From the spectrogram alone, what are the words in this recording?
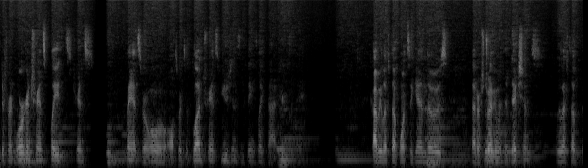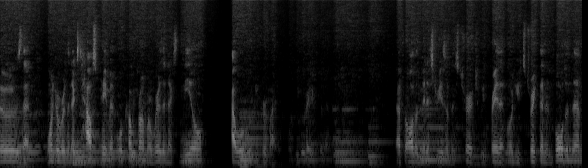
different organ transplants, transplants or all, all sorts of blood transfusions and things like that here today. God, we lift up once again those that are struggling with addictions. We lift up those that wonder where the next house payment will come from or where the next meal, how it will be provided. We pray for them. God, for all the ministries of this church, we pray that, Lord, you'd strengthen and embolden them.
